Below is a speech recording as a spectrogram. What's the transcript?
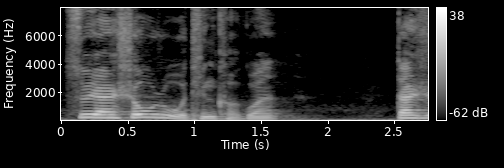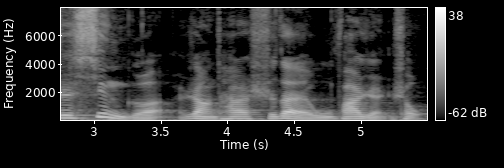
虽然收入挺可观，但是性格让她实在无法忍受。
